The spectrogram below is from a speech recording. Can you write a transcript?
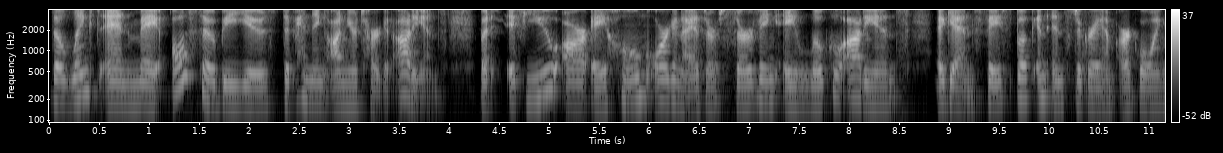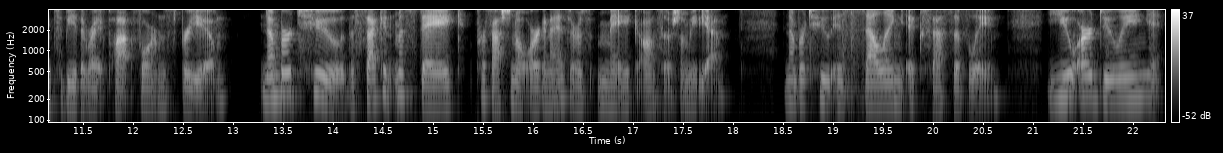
though LinkedIn may also be used depending on your target audience. But if you are a home organizer serving a local audience, again, Facebook and Instagram are going to be the right platforms for you. Number two, the second mistake professional organizers make on social media Number two is selling excessively. You are doing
